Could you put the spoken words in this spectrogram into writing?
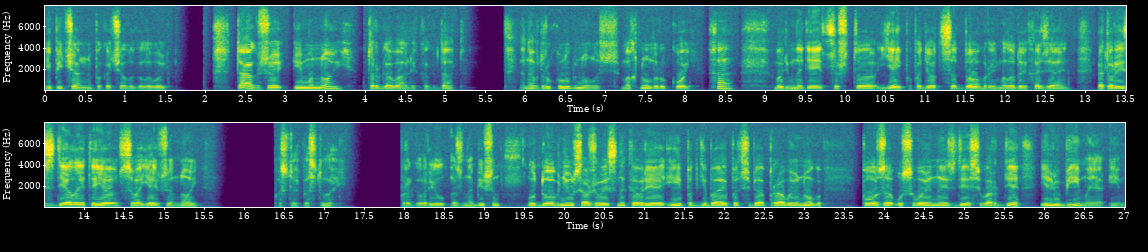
и печально покачала головой. Так же и мной торговали когда-то. Она вдруг улыбнулась, махнула рукой. «Ха! Будем надеяться, что ей попадется добрый молодой хозяин, который сделает ее своей женой». «Постой, постой!» — проговорил Ознобишин, удобнее усаживаясь на ковре и подгибая под себя правую ногу, поза, усвоенная здесь, в Орде, и любимая им.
